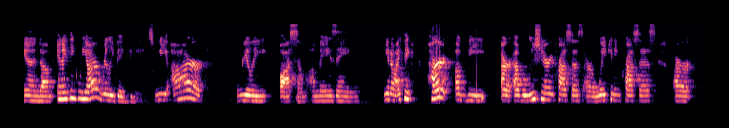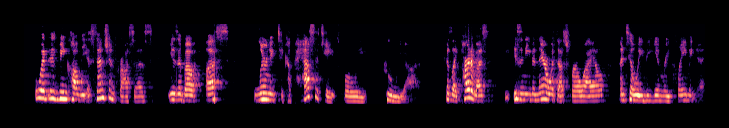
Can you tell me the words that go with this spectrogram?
And um, and I think we are really big beings. We are really awesome, amazing. You know, I think part of the our evolutionary process, our awakening process, our what is being called the ascension process is about us learning to capacitate fully who we are. Because like part of us isn't even there with us for a while until we begin reclaiming it.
